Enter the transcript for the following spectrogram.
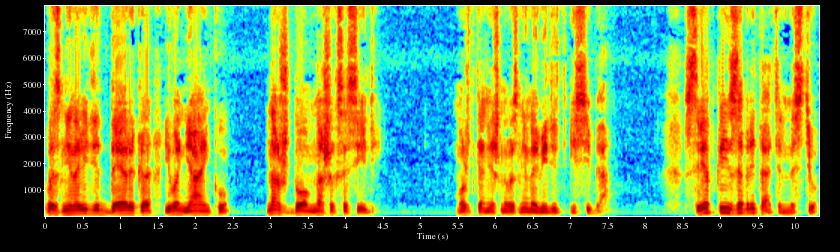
возненавидит Дерека, его няньку, наш дом, наших соседей. Может, конечно, возненавидеть и себя. С редкой изобретательностью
